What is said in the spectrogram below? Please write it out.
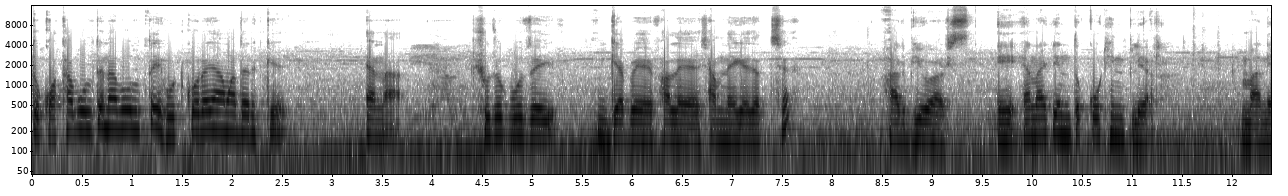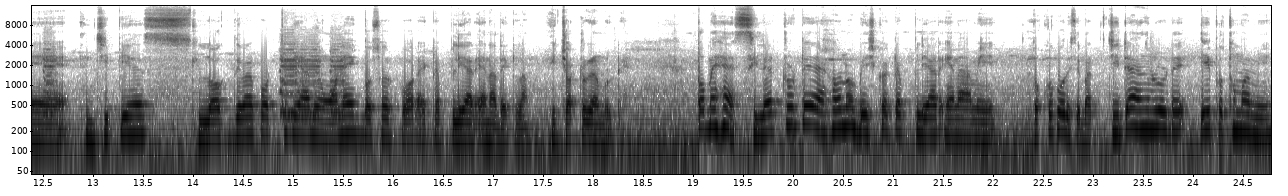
তো কথা বলতে না বলতে হুট করে আমাদেরকে এনা সুযোগ বুঝেই গ্যাপে ফালে সামনে এগিয়ে যাচ্ছে। আর ভিউয়ার্স এই এনা কিন্তু কঠিন প্লেয়ার মানে জিপিএস লক দেওয়ার পর থেকে আমি অনেক বছর পর একটা প্লেয়ার এনা দেখলাম এই চট্টগ্রাম রুটে তবে হ্যাঁ সিলেট রুটে এখনও বেশ কয়েকটা প্লেয়ার এনা আমি লক্ষ্য করেছি বাট চিটাং রুটে এই প্রথম আমি,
